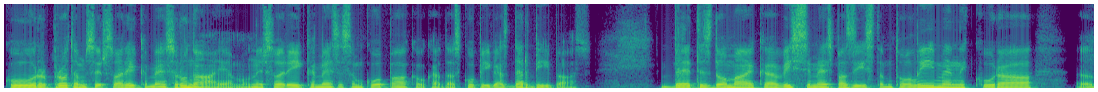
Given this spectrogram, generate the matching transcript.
Kur, protams, ir svarīgi, ka mēs runājam, un ir svarīgi, ka mēs esam kopā kaut kādās kopīgās darbībās. Bet es domāju, ka visi mēs pazīstam to līmeni, kurā uh, Eh,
